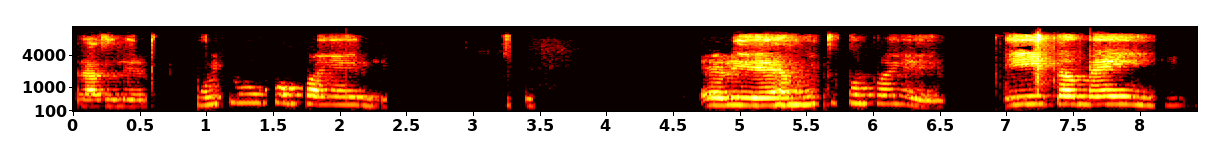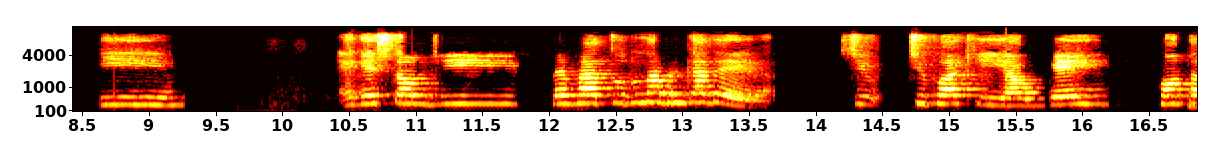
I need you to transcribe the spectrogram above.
brasileiro muito companheirismo. Ele é muito companheiro. E também e é questão de levar tudo na brincadeira. Ti- Tipo aqui, alguém conta,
